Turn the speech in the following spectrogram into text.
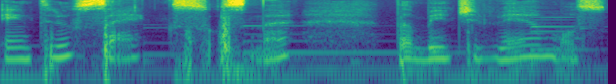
entre os sexos, né? Também tivemos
